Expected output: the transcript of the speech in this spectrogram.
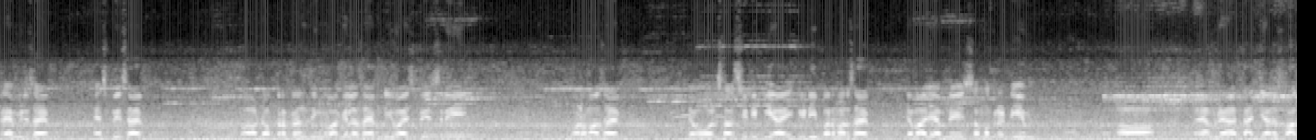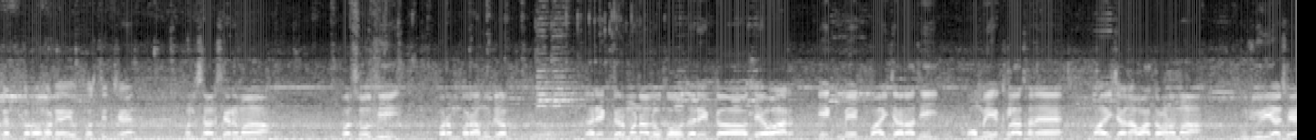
પ્રેમવીર સાહેબ, એસપી સાહેબ ડૉક્ટર કરણસિંહ વાઘેલા સાહેબ ડીવાયએસપી શ્રી વર્મા સાહેબ, જેમાં Valsad city PI DD Parmar સાહેબ તેમજ એમની સમગ્ર ટીમ એમને તાજિયાનું સ્વાગત કરવા માટે ઉપસ્થિત છે. વલસાડ શહેરમાં વર્ષોથી પરંપરા મુજબ દરેક ધર્મના લોકો, દરેક તહેવાર એક મેક ભાઈચારાથી, કોમી એખલાસ અને ભાઈચારાના વાતાવરણમાં ઉજવી રહ્યા છે.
